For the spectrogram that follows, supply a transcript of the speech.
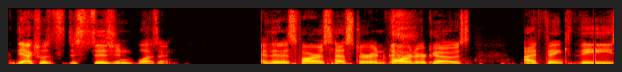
the actual decision wasn't. And then as far as Hester and Varner goes, I think the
